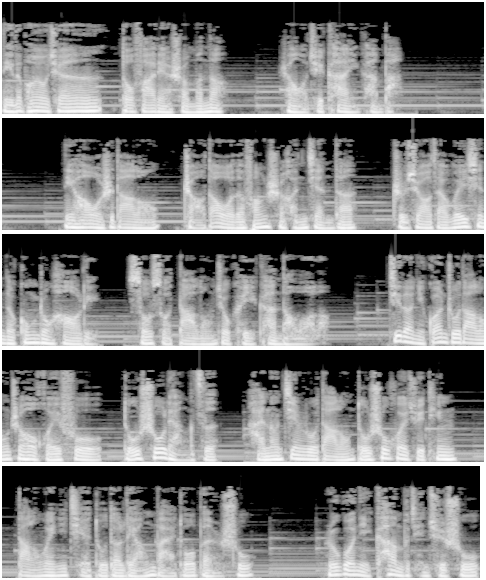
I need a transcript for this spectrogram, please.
你的朋友圈都发点什么呢？让我去看一看吧。你好，我是大龙。找到我的方式很简单，只需要在微信的公众号里搜索“大龙”就可以看到我了。记得你关注大龙之后回复“读书”两个字，还能进入大龙读书会去听大龙为你解读的两百多本书。如果你看不进去书，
